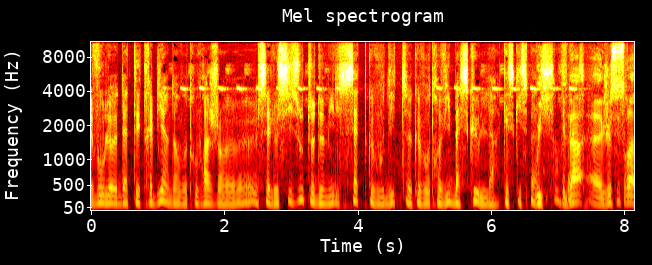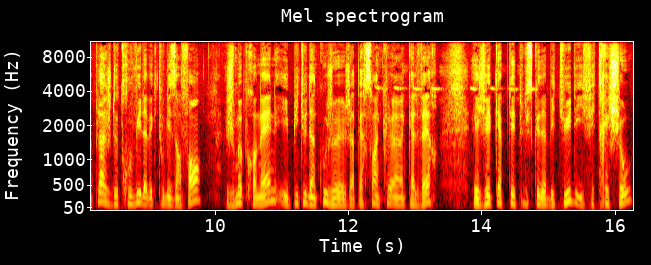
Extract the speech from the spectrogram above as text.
vous le datez très bien dans votre ouvrage. Euh, c'est le 6 août 2007 que vous dites que votre vie bascule. Là, qu'est-ce qui se passe Oui. Eh ben, euh, je suis sur la plage de Trouville avec tous les enfants. Je me promène et puis tout d'un coup, j'aperçois un, calvaire et je vais le capter plus que d'habitude. Il fait très chaud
